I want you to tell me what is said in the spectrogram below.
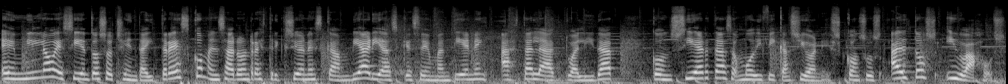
En 1983 comenzaron restricciones cambiarias que se mantienen hasta la actualidad con ciertas modificaciones, con sus altos y bajos.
